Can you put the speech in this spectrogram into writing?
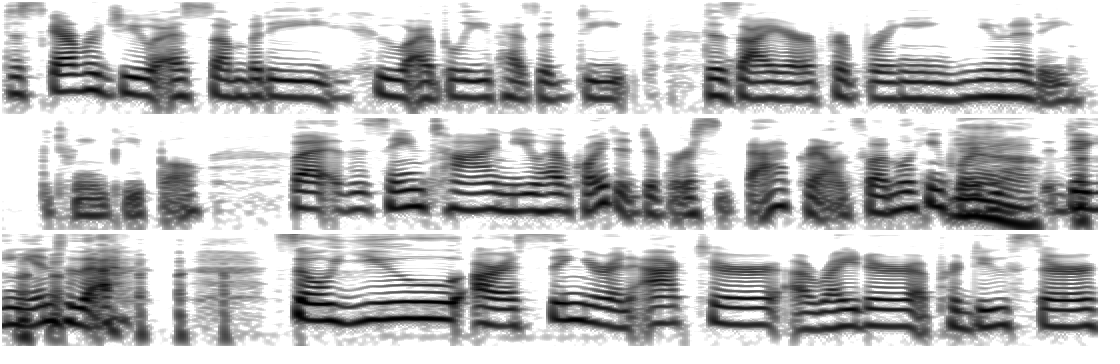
discovered you as somebody who I believe has a deep desire for bringing unity between people. But at the same time, you have quite a diverse background. So I'm looking forward yeah. to digging into that. so you are a singer, an actor, a writer, a producer,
